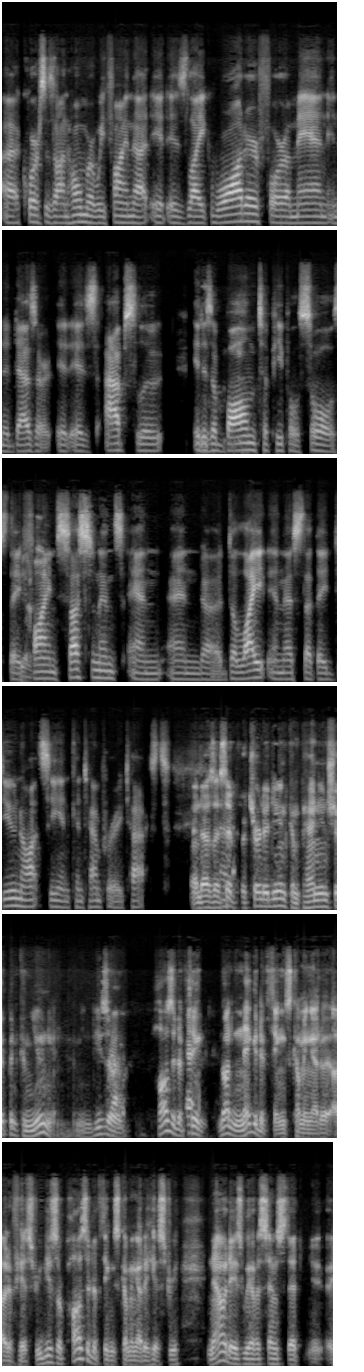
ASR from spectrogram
uh, courses on Homer, we find that it is like water for a man in a desert. It is absolute. It is a mm-hmm. balm to people's souls. They yes. find sustenance and and uh, delight in this that they do not see in contemporary texts. And as I said, fraternity and companionship and communion. I mean, these are yeah positive things, not negative things coming out of, out of history. These are positive things coming out of history. Nowadays, we have a sense that uh,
